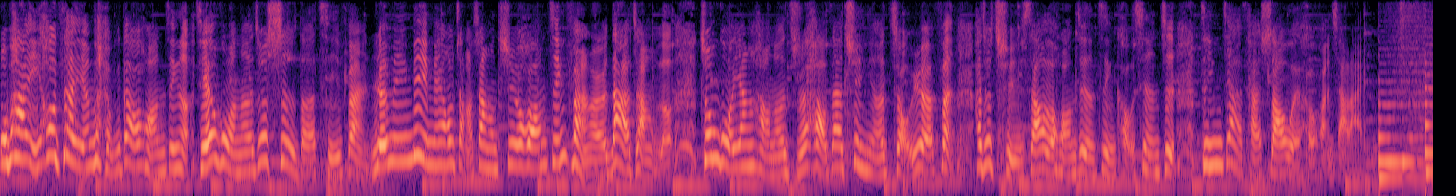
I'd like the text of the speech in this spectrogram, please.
我怕以后再也买不到黄金了。结果呢，就适得其反，人民币没有涨上去，黄金反而大涨了。中国央行呢，只好在去年的九月份，它就取消了黄金的进口限制，金价才稍微和缓下来。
